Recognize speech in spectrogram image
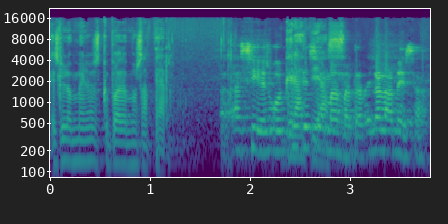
Es lo menos que podemos hacer. Así es, buen fin de semana. También a la mesa.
